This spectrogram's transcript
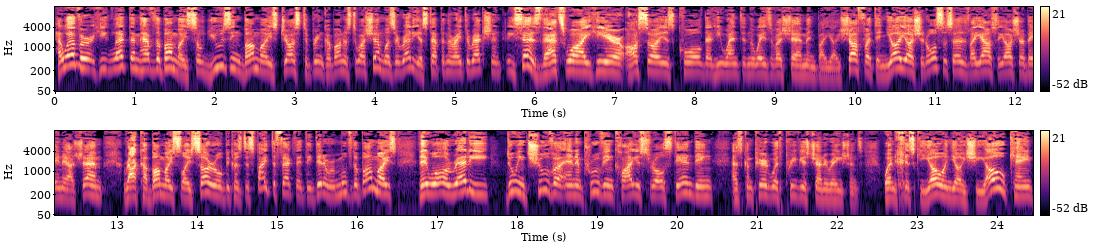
However, he let them have the bamais. So using bamais just to bring karbanos to Hashem was already a step in the right direction. He says that's why here Asa is called that he went in the ways of Hashem, and by Yashafat and Yoyash it also says Vayas Yasha Bein Hashem Rakabamais because despite the fact that they didn't remove the bamais, they were already doing tshuva and improving Yisrael's standing as compared with previous generations. When Chizkiyo and Yoshiyo came,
